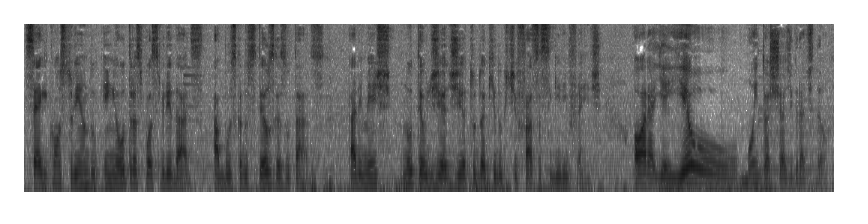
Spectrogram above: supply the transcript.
Segue construindo em outras possibilidades a busca dos teus resultados. Alimente no teu dia a dia tudo aquilo que te faça seguir em frente. Ora, e eu muito axé de gratidão.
